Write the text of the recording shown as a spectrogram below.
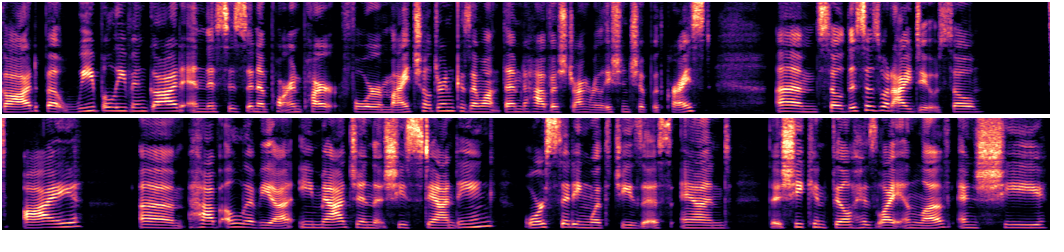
God, but we believe in God, and this is an important part for my children because I want them to have a strong relationship with Christ. Um, so this is what I do. So I um, have Olivia imagine that she's standing or sitting with Jesus and that she can feel his light and love, and she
